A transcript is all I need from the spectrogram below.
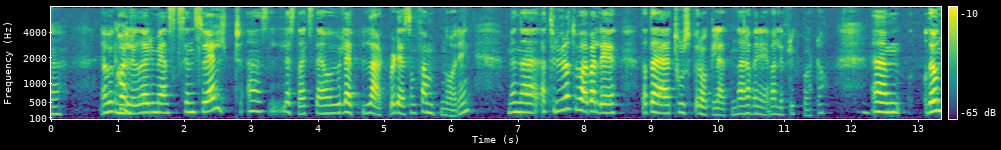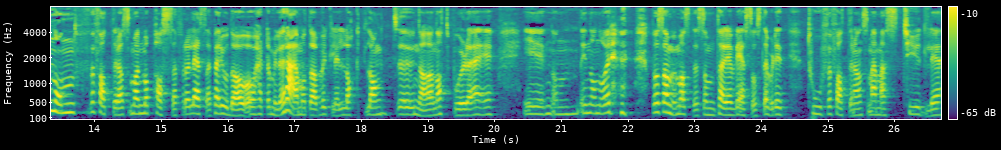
ja, Hun kaller det rumensk sensuelt. Jeg leste et sted, og hun lærte vel det som 15-åring. Men eh, jeg tror at hun har veldig, at det tospråkligheten der har vært veldig fruktbart. Um, og Det er jo noen forfattere som man må passe seg for å lese i perioder. Og Herta Müller har jeg måttet virkelig lagt langt unna nattbordet i, i, noen, i noen, år. På samme måte som Tarjei Vesaas. Det er de to forfatterne som er mest tydelige,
